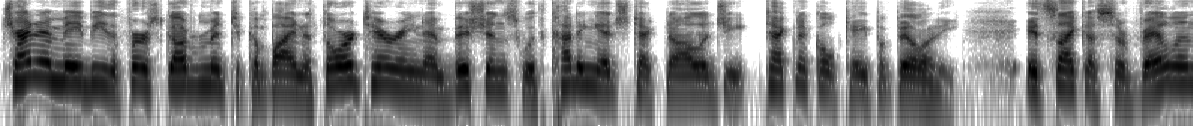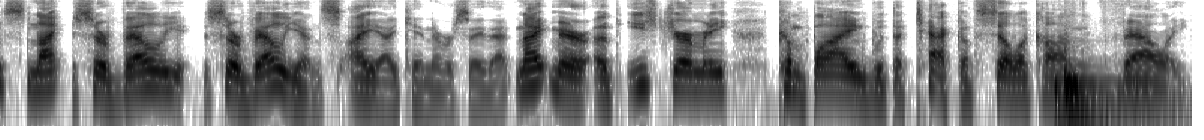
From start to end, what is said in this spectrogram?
China may be the first government to combine authoritarian ambitions with cutting-edge technology, technical capability. It's like a surveillance surveil, surveillance. I I can never say that nightmare of East Germany combined with the tech of Silicon Valley.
